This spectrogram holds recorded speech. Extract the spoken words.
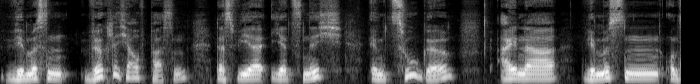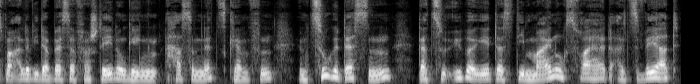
wir müssen wirklich aufpassen, dass wir jetzt nicht im Zuge einer wir müssen uns mal alle wieder besser verstehen und gegen Hass im Netz kämpfen, im Zuge dessen dazu übergeht, dass die Meinungsfreiheit als Wert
